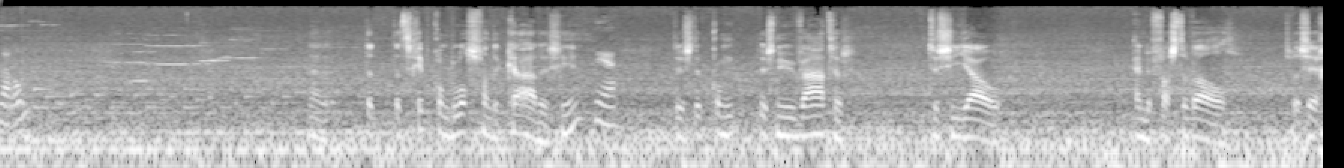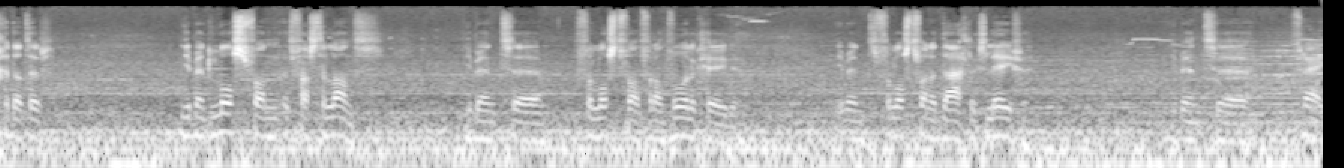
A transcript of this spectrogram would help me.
Waarom? Nou, dat, dat schip komt los van de kade, zie je? Ja. Dus er komt dus nu water tussen jou en de vaste wal. Dat wil zeggen dat er... Je bent los van het vasteland. Je bent eh, verlost van verantwoordelijkheden. Je bent verlost van het dagelijks leven. Je bent eh, vrij.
